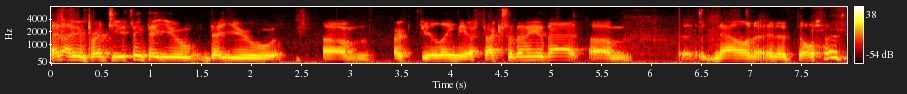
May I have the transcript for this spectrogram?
And I mean, Brent, do you think that you that you um, are feeling the effects of any of that um, uh, now in, in adulthood?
